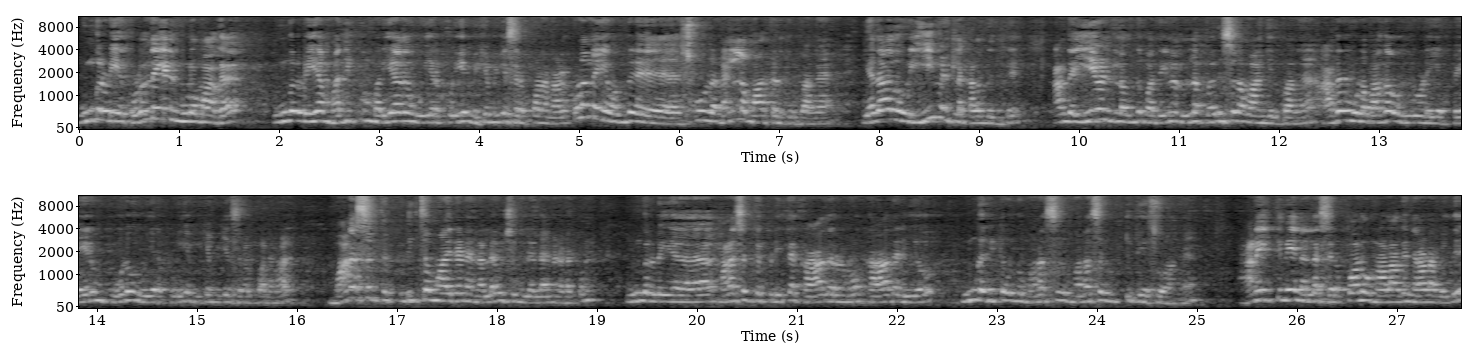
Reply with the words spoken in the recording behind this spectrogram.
உங்களுடைய குழந்தைகள் மூலமாக உங்களுடைய மதிப்பும் மரியாதை உயரக்கூடிய மிக மிக சிறப்பான நாள். குழந்தைய வந்து ஸ்கூலில் நல்ல மார்க் எடுத்திருப்பாங்க. ஏதாவது ஒரு ஈவெண்ட்டில் கலந்துக்கிட்டு அந்த ஈவெண்ட்டில் வந்து பார்த்தீங்கன்னா நல்ல பரிசுலாம் வாங்கியிருப்பாங்க. அதன் மூலமாக உங்களுடைய பெயரும் புகழும் உயரக்கூடிய மிக மிக சிறப்பான நாள். மனசுக்கு பிடிச்ச மாதிரியான நல்ல விஷயங்கள் எல்லாமே நடக்கும். உங்களுடைய மனசுக்கு பிடித்த காதலனோ காதலியோ உங்ககிட்ட வந்து மனசு மனசை விட்டு பேசுவாங்க. அனைத்துமே நல்ல சிறப்பான ஒரு நாளாக இந்த நாள் அமைது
